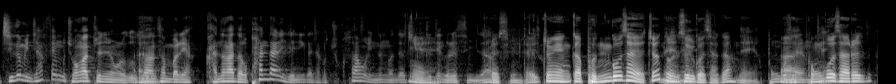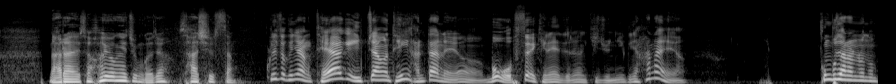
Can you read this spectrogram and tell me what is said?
지금 이제 학생부 종합 전형으로 우수한 선발이 가능하다고 판단이 되니까 자꾸 축소하고 있는 건데 예. 그때 그랬습니다. 그렇습니다. 일종의 그러니까 본고사였죠 네네. 논술고사가. 네, 본고사 아. 본고사를 나라에서 허용해 준 거죠 사실상. 그래서 그냥 대학의 입장은 되게 간단해요. 뭐 없어요, 걔네들은 기준이 그냥 하나예요. 공부 잘하는 놈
